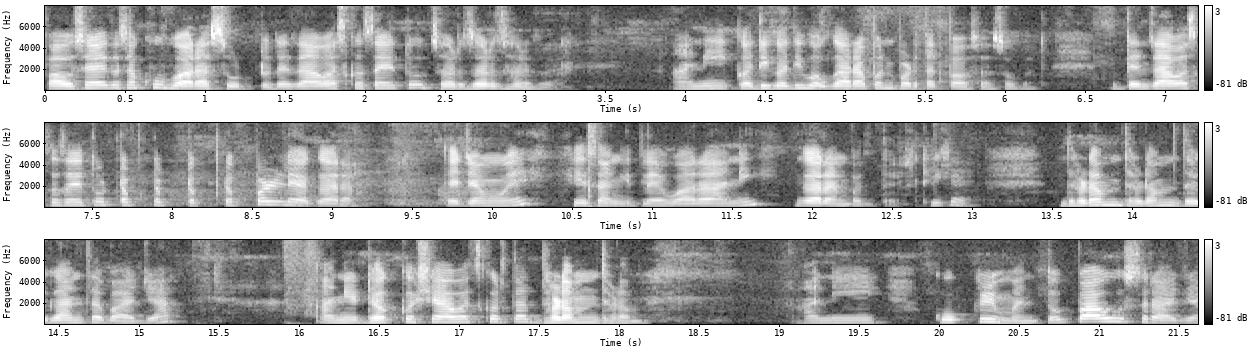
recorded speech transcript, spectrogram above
पावसाळ्यात असा खूप वारा सुटतो त्याचा आवाज कसा येतो? झरझर झरझर. आणि कधी कधी गारा पण पडतात पावसासोबत. त्यांचा आवाज कसा येतो? टप टप टप टप पडल्या गारा. त्याच्यामुळे हे सांगितलं आहे वारा आणि गारांबद्दल. ठीक आहे? धडम धडम ढगांचा बाजा. आणि ढग कसे आवाज करतात? धडम धडम. आणि कोकिळ म्हणतो पाऊस राजा.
